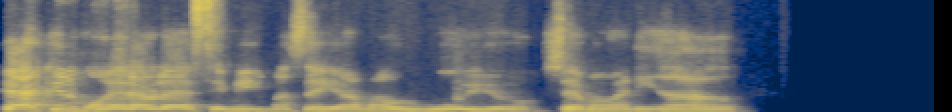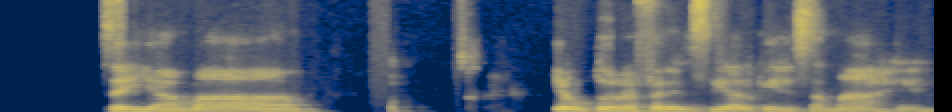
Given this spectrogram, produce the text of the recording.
Cada vez que una mujer habla de sí misma se llama orgullo, se llama vanidad, se llama autorreferencial que es esa magia.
